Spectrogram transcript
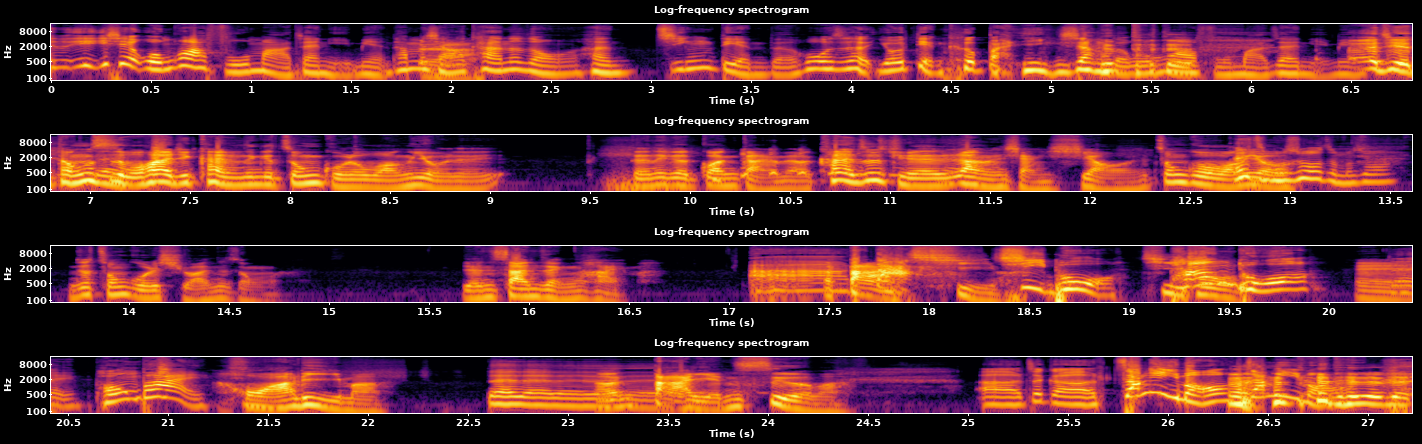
一一些文化符码在里面，他们想要看那种很经典的，啊、或者是有点刻板印象的 文化符码在里面。对对对，而且同时，我后来去看那个中国的网友的的那个观感有没有？看了就觉得 让人想笑。中国网友、欸、怎么说？怎么说？你知道中国人喜欢那种人山人海嘛？啊，大气、气魄、滂沱，哎，对，澎湃、华丽嘛？对对对对，然后大颜色嘛？呃，这个张艺谋，张艺谋，对对对，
